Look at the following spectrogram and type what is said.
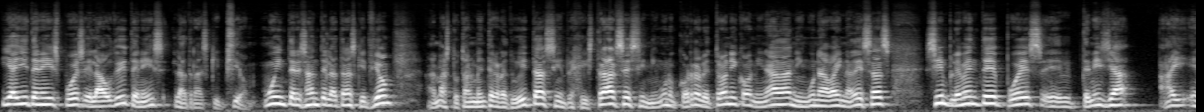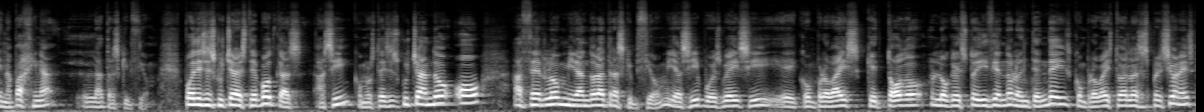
y allí tenéis pues el audio y tenéis la transcripción. Muy interesante la transcripción, además totalmente gratuita, sin registrarse, sin ningún correo electrónico ni nada, ninguna vaina de esas, simplemente pues eh, tenéis ya ahí en la página la transcripción. Podéis escuchar este podcast así, como lo estáis escuchando, o hacerlo mirando la transcripción. Y así pues veis y eh, comprobáis que todo lo que estoy diciendo lo entendéis, comprobáis todas las expresiones,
